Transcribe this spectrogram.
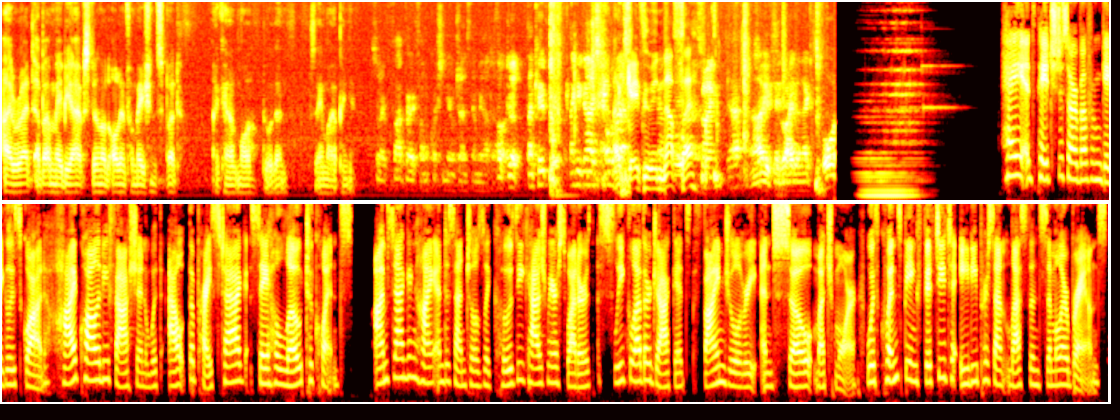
I read about maybe I have still not all informations, but I cannot more do than say my opinion. Sorry, fi- very final question, Neil Jones. Then we had. Oh, good. Thank you. Thank you, guys. All I best. gave you enough, eh? Yeah. Now you can write the next four. Hey, it's Paige DeSorbo from Giggly Squad. High quality fashion without the price tag. Say hello to Quince. I'm snagging high-end essentials like cozy cashmere sweaters, sleek leather jackets, fine jewelry, and so much more. With Quince being 50 to 80% less than similar brands.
